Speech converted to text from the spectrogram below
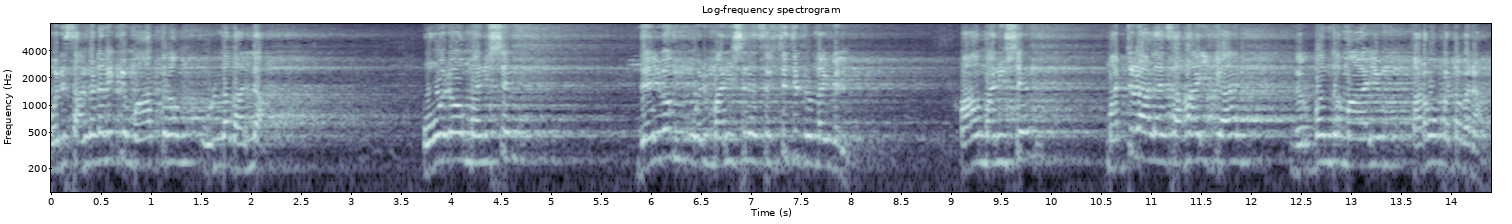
ഒരു സംഘടനയ്ക്ക് മാത്രം ഉള്ളതല്ല. ഓരോ മനുഷ്യൻ ദൈവം ഒരു മനുഷ്യനെ സൃഷ്ടിച്ചിട്ടുണ്ടെങ്കിൽ ആ മനുഷ്യൻ മറ്റൊരാളെ സഹായിക്കാൻ നിർബന്ധമായും കടമപ്പെട്ടവനാണ്.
